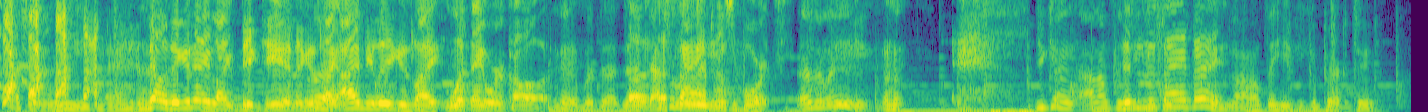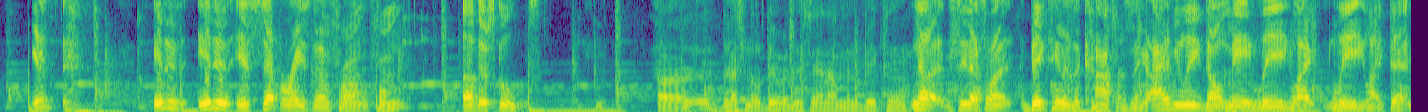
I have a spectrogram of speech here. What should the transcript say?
That's a league, man. no, nigga, it ain't like Big Ten, nigga. It's like Ivy League is like what they were called. Yeah, but that, that, Uh, that's a aside from sports, That's a league. you can't. I don't think this is the can- same thing. No, I don't think you can compare the two. Yes, it is. It is. It separates them from from other schools. Uh, that's no different than saying I'm in the Big Ten. No, see that's why Big Ten is a conference, nigga. Ivy League don't mean league like league like that.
